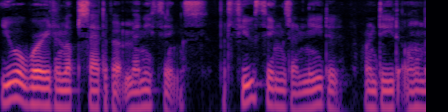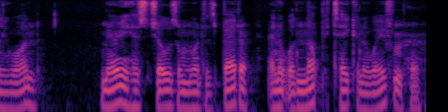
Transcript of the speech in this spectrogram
you are worried and upset about many things, but few things are needed, or indeed only one. Mary has chosen what is better, and it will not be taken away from her.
